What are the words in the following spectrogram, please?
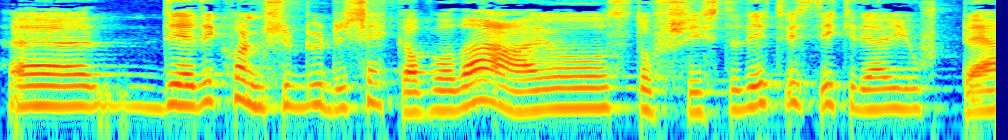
Det de kanskje burde sjekka på da, er jo stoffskiftet ditt, hvis ikke de har gjort det.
